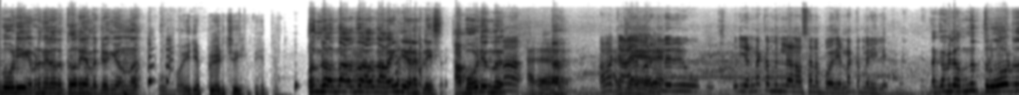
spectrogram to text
ബോഡി എവിടെന്നെങ്കിലും റിക്കവർ ചെയ്യാൻ പറ്റുമെങ്കിൽ ഒന്ന് പേടിച്ചു പോയി. ഒന്ന് ഒന്ന് അതൊന്ന് അറേഞ്ച് ചെയ്യണേ പ്ലീസ് ആ ബോഡി ഒന്ന് അവൻ അത് കായപ്പറക്കിലൊരു ഒരു എണ്ണ കമ്പനിയിലാണ് അവസാനം പോയത് എണ്ണ കമ്പനിയിൽ. കമ്മിൽ ഒന്ന് ത്രൂ ഔട്ട്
